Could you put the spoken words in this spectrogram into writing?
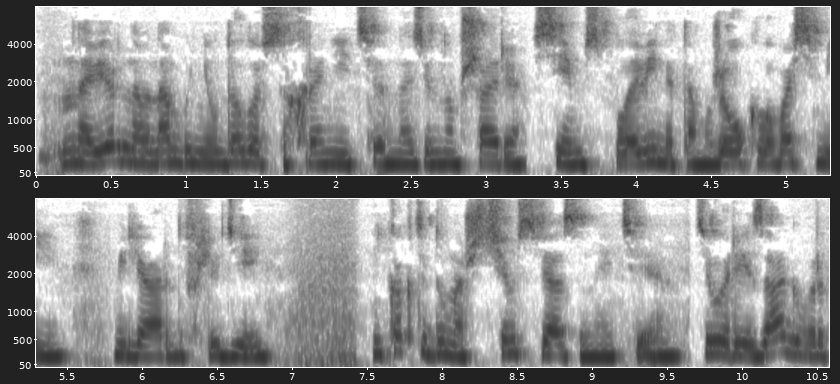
наверное, нам бы не удалось сохранить на земном шаре 7,5, там уже около 8 миллиардов людей. Ну, как ты думаешь, с чем связаны эти теории заговора,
